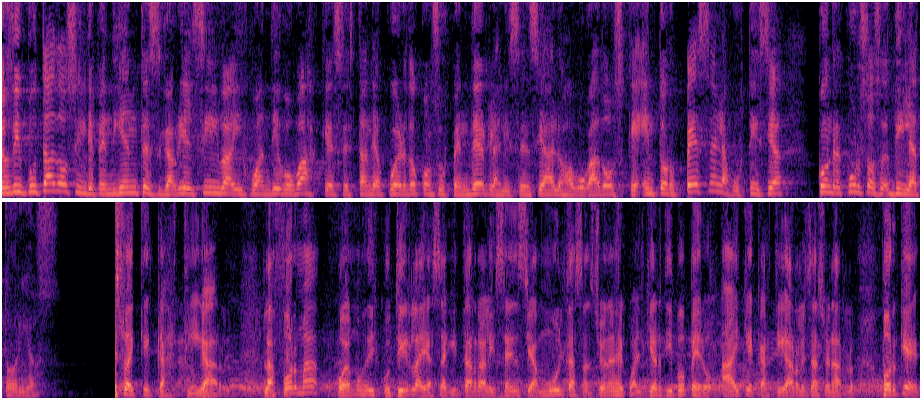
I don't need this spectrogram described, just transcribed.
Los diputados independientes Gabriel Silva y Juan Diego Vázquez están de acuerdo con suspender las licencias a los abogados que entorpecen la justicia con recursos dilatorios. Hay que castigarlo. La forma podemos discutirla, ya sea quitar la licencia, multas, sanciones de cualquier tipo, pero hay que castigarlo y sancionarlo. ¿Por qué?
